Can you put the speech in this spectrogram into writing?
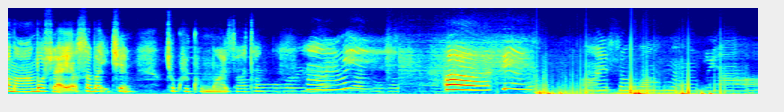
Aman boş ver ya sabah içerim. Çok uykum var zaten. Ay sabah mı oldu ya?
